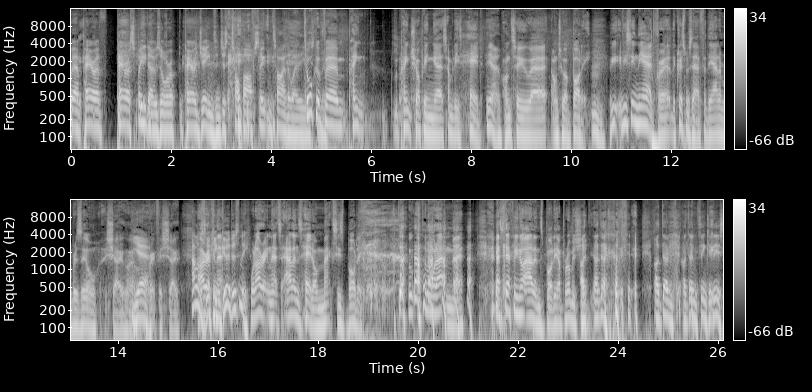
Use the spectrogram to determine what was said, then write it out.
a pair of pair of speedos or a pair of jeans, and just top half suit and tie the way they Talk used of um, paint paint chopping uh, somebody's head Yeah. onto uh, onto a body. Mm. Have, you, have you seen the ad for uh, the Christmas ad for the Alan Brazil show? Uh, Yeah. breakfast show. Alan's looking good, isn't he? Well, I reckon that's Alan's head on Max's body. I, don't know, I don't know what happened there. That's definitely not Alan's body. I promise you. I, I, don't, I don't. I don't think it is.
